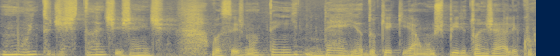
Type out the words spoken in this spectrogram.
Muito distante, gente. Vocês não têm ideia do que é um espírito angélico.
